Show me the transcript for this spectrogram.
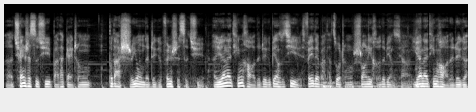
呃，全时四驱，把它改成不大实用的这个分时四驱。呃，原来挺好的这个变速器，非得把它做成双离合的变速箱。原来挺好的这个，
